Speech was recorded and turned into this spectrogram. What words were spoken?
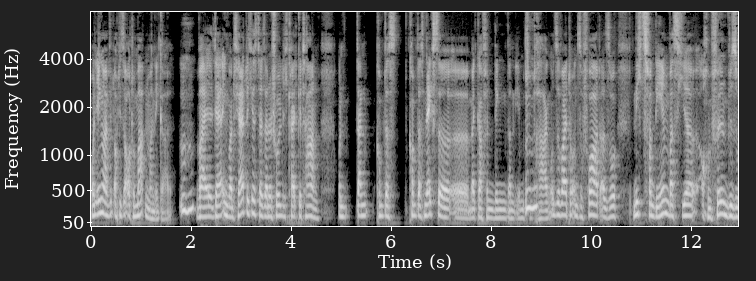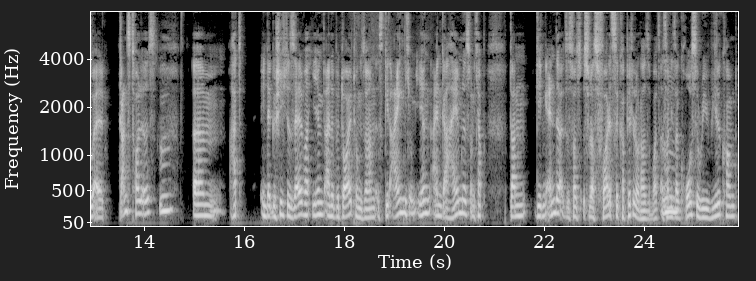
Und irgendwann wird auch dieser Automatenmann egal. Mhm. Weil der irgendwann fertig ist, der seine Schuldigkeit getan. Und dann kommt das kommt das nächste äh, MacGuffin-Ding dann eben mhm. zum Tragen und so weiter und so fort. Also nichts von dem, was hier auch im Film visuell ganz toll ist, mhm. ähm, hat in der Geschichte selber irgendeine Bedeutung, sondern es geht eigentlich um irgendein Geheimnis und ich habe dann gegen Ende, also es war so das vorletzte Kapitel oder sowas, als mhm. dann dieser große Reveal kommt,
